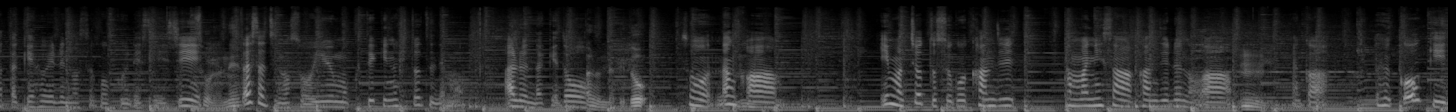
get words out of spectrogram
畑増えるのすごく嬉しいしそうだね。私たちのそういう目的の一つでもあるんだけどあるんだけど。そうなんか、今ちょっとすごい感じたまにさ感じるのはうん。なんか飛行機っ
